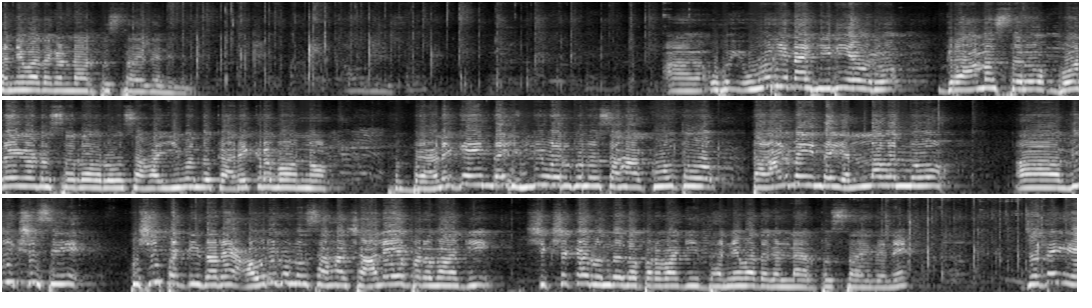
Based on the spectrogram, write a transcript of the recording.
ಧನ್ಯವಾದಗಳನ್ನ ಅರ್ಪಿಸ್ತಾ ಇದ್ದೇನೆ ಊರಿನ ಹಿರಿಯವರು, ಗ್ರಾಮಸ್ಥರು, ಬೋರೇಗೌಡ ಸರ್ ಅವರು ಸಹ ಈ ಒಂದು ಕಾರ್ಯಕ್ರಮವನ್ನು ಬೆಳಗ್ಗೆಯಿಂದ ಇಲ್ಲಿವರೆಗೂ ಸಹ ಕೂತು ತಾಳ್ಮೆಯಿಂದ ಎಲ್ಲವನ್ನು ವೀಕ್ಷಿಸಿ ಖುಷಿ ಪಟ್ಟಿದ್ದಾರೆ. ಅವರಿಗೂ ಸಹ ಶಾಲೆಯ ಪರವಾಗಿ, ಶಿಕ್ಷಕ ವೃಂದದ ಪರವಾಗಿ ಧನ್ಯವಾದಗಳನ್ನ ಅರ್ಪಿಸ್ತಾ ಇದ್ದೇನೆ. ಜೊತೆಗೆ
